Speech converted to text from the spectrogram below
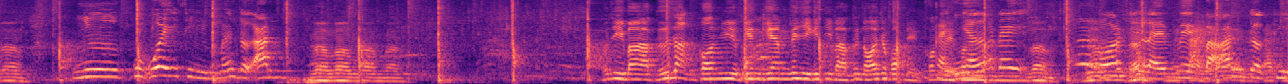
vâng. Như cũ ấy thì mới được ăn. Vâng vâng vâng vâng. Có gì bà cứ dặn con ví dụ kiêng khem cái gì cái gì bà cứ nói cho con để con Phải về con nhớ đấy. vâng. Có thì lại về bảo ăn được thì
